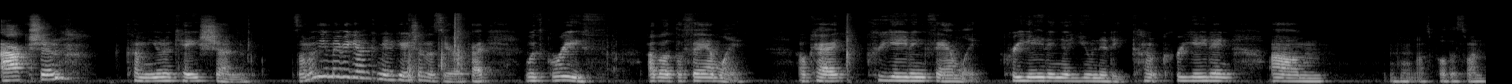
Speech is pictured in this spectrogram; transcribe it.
action communication. Some of you may be getting communication this year, okay? With grief about the family, okay? Creating family, creating a unity, creating, um, mm-hmm, let's pull this one.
